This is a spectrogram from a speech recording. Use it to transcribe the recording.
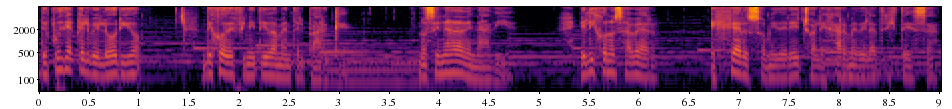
Después de aquel velorio, dejo definitivamente el parque. No sé nada de nadie. Elijo no saber. Ejerzo mi derecho a alejarme de la tristeza.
